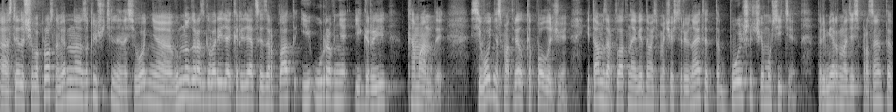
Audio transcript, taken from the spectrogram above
А, следующий вопрос, наверное, заключительный на сегодня. Вы много раз говорили о корреляции зарплат и уровня игры команды. Сегодня смотрел Capology, и там зарплатная ведомость Манчестер Юнайтед больше, чем у Сити. Примерно на 10%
